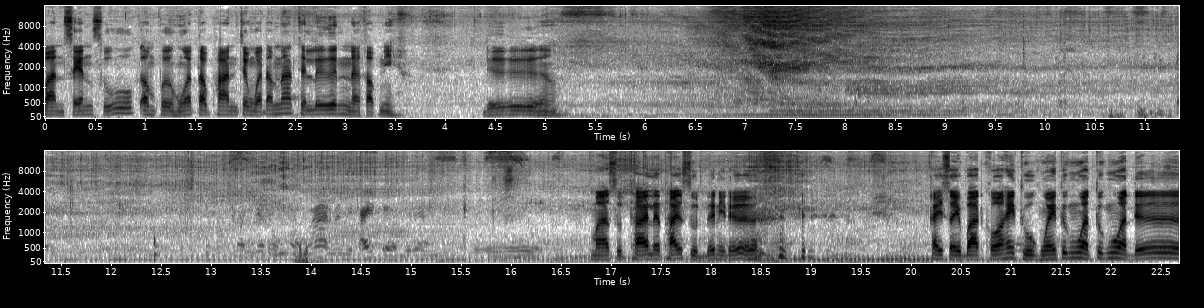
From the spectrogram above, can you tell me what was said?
บ้านแสนสุกอำเภอหัวตะพานจังหวัดอำนาจเจริญนะครับนี่เด้อมาสุดท้ายและท้ายสุดเด้อนี่เด้อ ใครใส่บาตรขอให้ถูกหวยทุกงวดทุกงวดเด้อ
